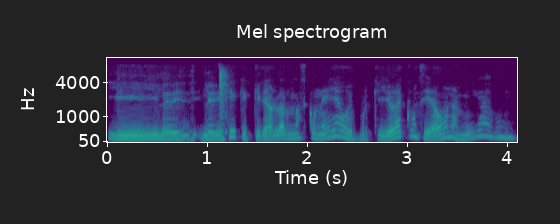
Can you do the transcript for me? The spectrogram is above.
y le, le dije que quería hablar más con ella, güey, porque yo la consideraba una amiga, güey.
